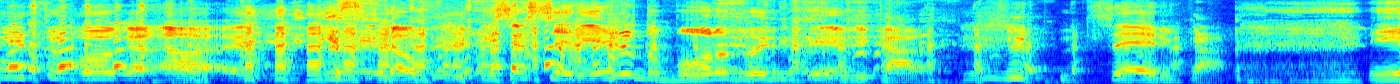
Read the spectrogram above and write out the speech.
Muito bom, cara. Ah, isso, não, isso é a cereja do bolo do NPM, cara. Sério, cara. E,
